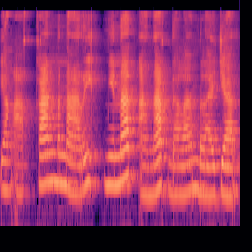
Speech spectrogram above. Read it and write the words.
yang akan menarik minat anak dalam belajar.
